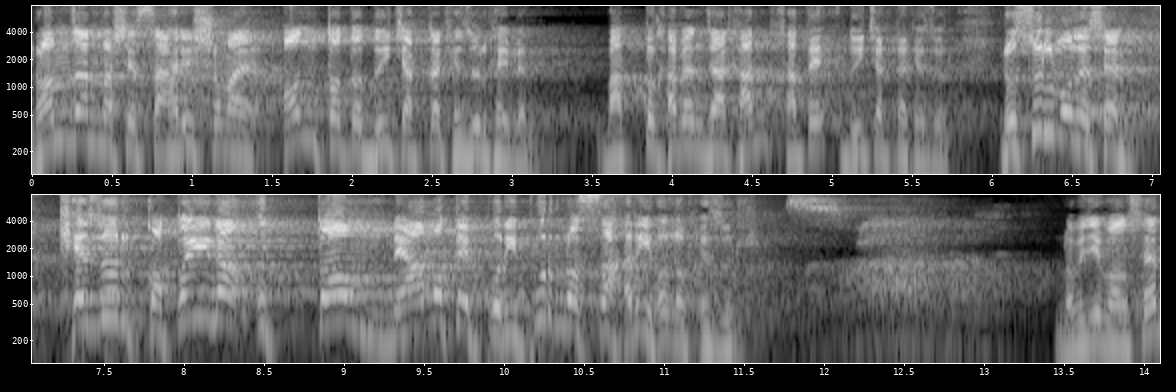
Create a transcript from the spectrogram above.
রমজান মাসে সাহারির সময় অন্তত দুই চারটা খেজুর খাইবেন। ভাত তো খাবেন, যা খান, সাথে দুই চারটা খেজুর। রসুল বলেছেন, খেজুর কতই না উত্তম নেয়ামতে পরিপূর্ণ সাহারি হলো খেজুর। নবীজি বলছেন,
